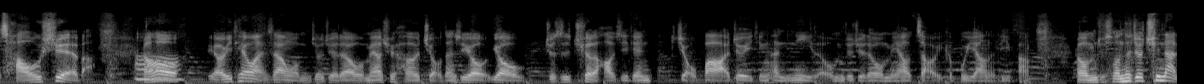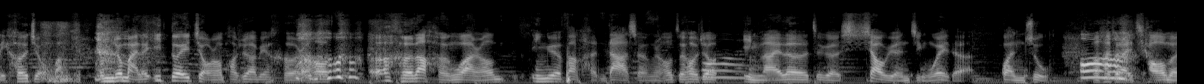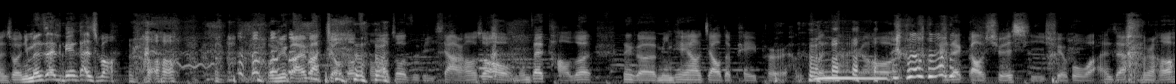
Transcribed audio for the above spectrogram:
巢穴吧。然后哦有一天晚上，我们就觉得我们要去喝酒，但是又又就是去了好几天酒吧，就已经很腻了。我们就觉得我们要找一个不一样的地方，然后我们就说那就去那里喝酒吧。我们就买了一堆酒，然后跑去那边喝，然后、呃、喝到很晚，然后音乐放很大声，然后最后就引来了这个校园警卫的关注，然后他就来敲门说：“你们在里面干什么？” 然后 我们就赶快把酒都藏到桌子底下，然后说：“哦，我们在讨论那个明天要交的 paper 很困难，然后还在搞学习，学不完这样。”然后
